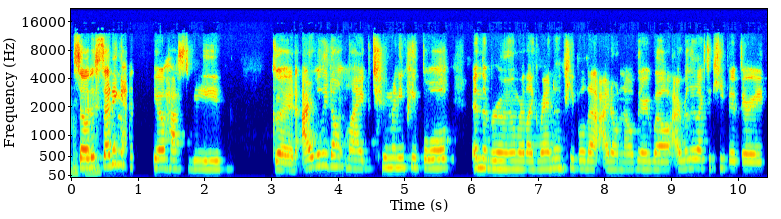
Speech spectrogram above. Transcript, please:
Okay. So the setting and video has to be good. I really don't like too many people in the room or like random people that I don't know very well. I really like to keep it very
